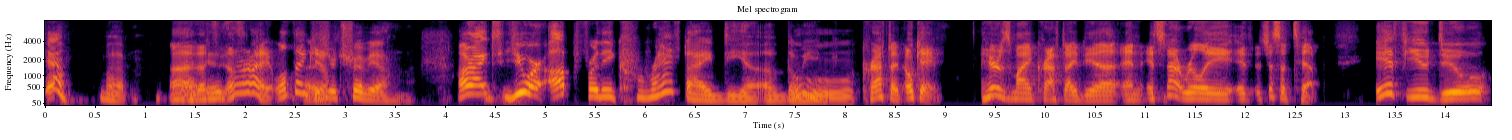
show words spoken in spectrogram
yeah, but uh, That that's is- all right. Well, thank you. your trivia. All right, you are up for the craft idea of the week. Craft. i- Okay, here's my craft idea, and it's not really. It, it's just a tip. If you do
